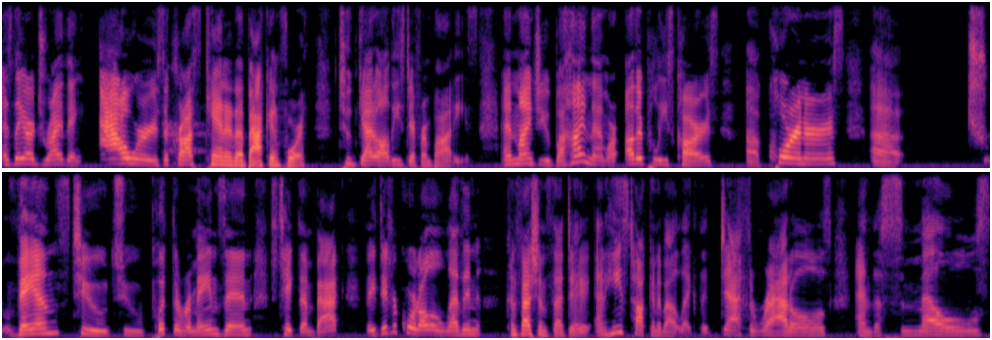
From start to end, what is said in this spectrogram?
as they are driving hours across Canada back and forth to get all these different bodies. And mind you, behind them are other police cars, uh, coroners, uh, tr- vans to to put the remains in to take them back. They did record all 11 confessions that day and he's talking about like the death rattles and the smells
